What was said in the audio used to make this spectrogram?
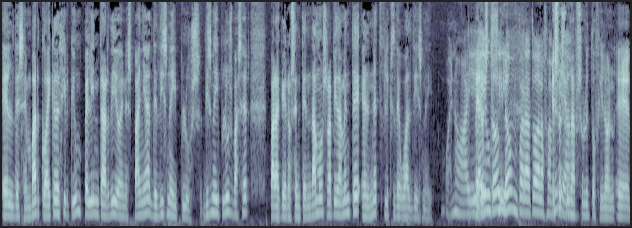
el desembarco. Hay que decir que un pelín tardío en España de Disney Plus. Disney Plus va a ser, para que nos entendamos rápidamente, el Netflix de Walt Disney. Bueno, ahí hay un filón para toda la familia. Eso es un absoluto filón. Eh,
